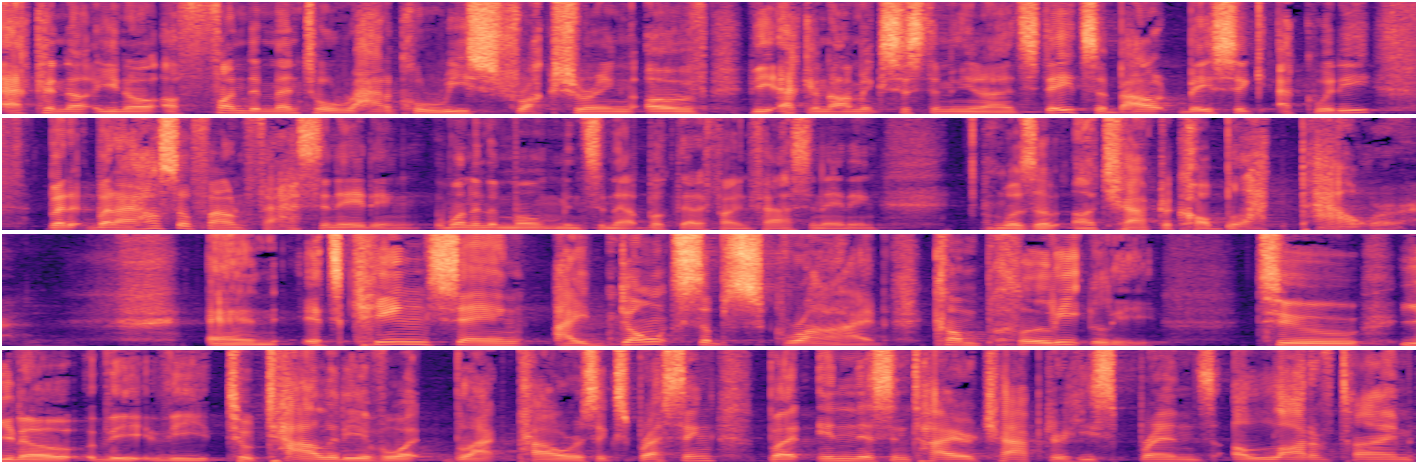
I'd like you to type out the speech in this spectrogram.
econo- you know, a fundamental radical restructuring of the economic system in the United States about basic equity. But, but I also found fascinating, one of the moments in that book that I find fascinating was a, a chapter called Black Power. And it's King saying, I don't subscribe completely to you know the the totality of what black power is expressing. But in this entire chapter he spends a lot of time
